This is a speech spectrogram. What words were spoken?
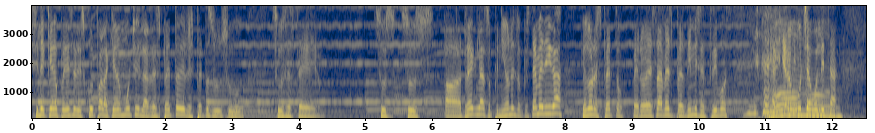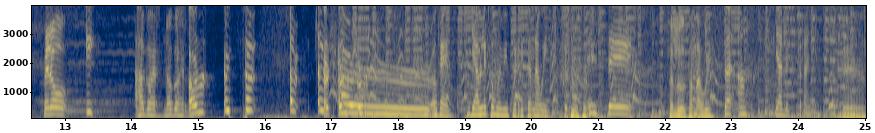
sí le quiero pedir esa disculpa, la quiero mucho y la respeto y respeto su, su- sus, este, sus, sus ah, reglas, opiniones, lo que usted me diga, yo lo respeto. Pero esa vez perdí mis estribos. La quiero mucho, abuelita. Pero... Y- Ah, go ahead, no, go ahead. go ahead. Ok, ya hablé como mi perrito Nahui. Este. Saludos a Nahui. sa- ah, ya lo extraño. Bien.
